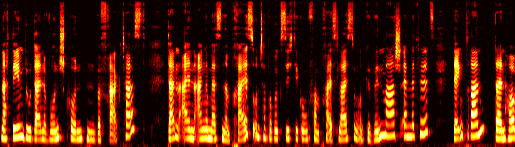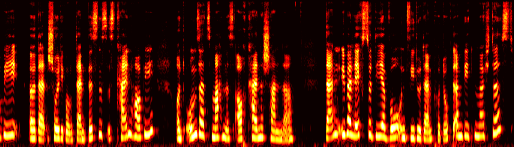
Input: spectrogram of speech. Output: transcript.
nachdem du deine Wunschkunden befragt hast, dann einen angemessenen Preis unter Berücksichtigung von Preis, Leistung und Gewinnmarsch ermittelst. Denk dran, dein Hobby, äh, da, Entschuldigung, dein Business ist kein Hobby und Umsatz machen ist auch keine Schande. Dann überlegst du dir, wo und wie du dein Produkt anbieten möchtest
